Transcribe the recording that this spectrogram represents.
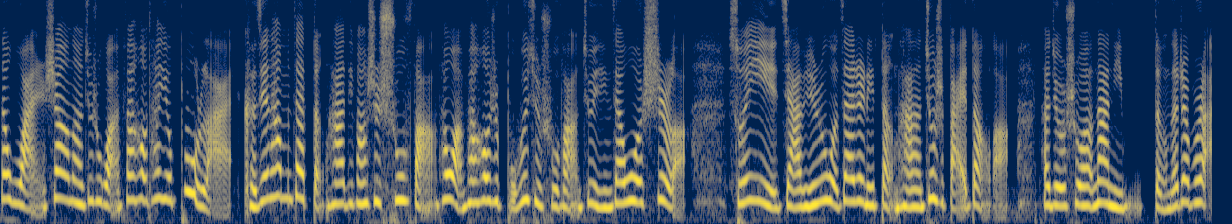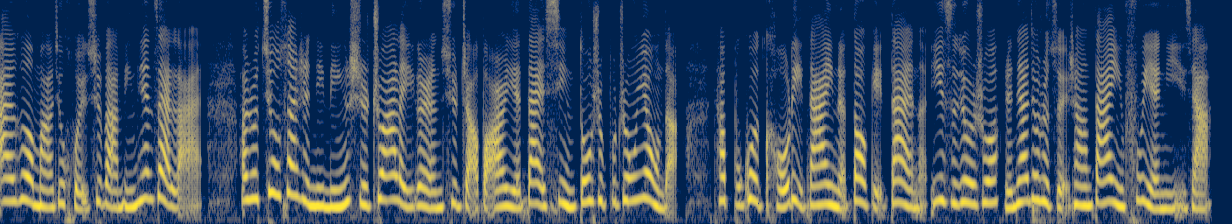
那晚上呢，就是晚饭后他又不来，可见他们在等他的地方是书房，他晚饭后是不会去书房，就已经在卧室了。所以贾云如果在这里等他呢，就是白等了。他就说：“那你等在这不是挨饿吗？就回去吧，明天再来。”他说。就算是你临时抓了一个人去找宝二爷带信，都是不中用的。他不过口里答应着，倒给带呢。意思就是说，人家就是嘴上答应敷衍你一下，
